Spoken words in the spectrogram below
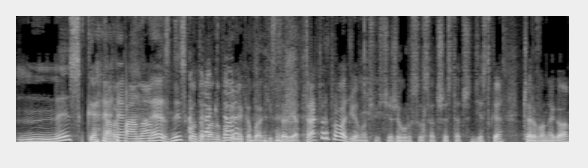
Nyskę? Tarpana? Nie, z Nyską to panu traktor? powiem, jaka była historia. Traktor prowadziłem oczywiście, że Ursusa 330 czerwonego.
